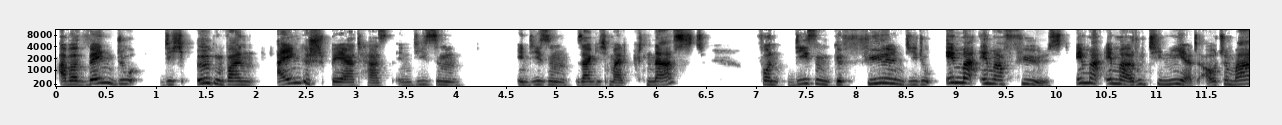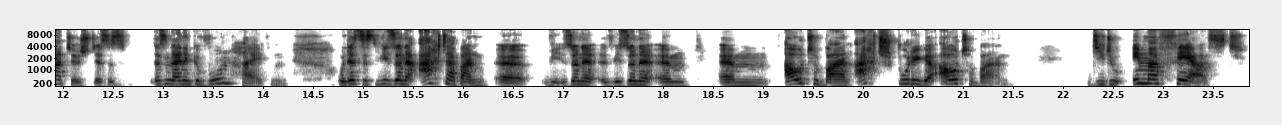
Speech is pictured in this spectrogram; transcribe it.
Aber wenn du dich irgendwann eingesperrt hast in diesem, in diesem, sag ich mal, Knast von diesen Gefühlen, die du immer, immer fühlst, immer, immer routiniert, automatisch, das ist das sind deine Gewohnheiten. Und das ist wie so eine Achterbahn, äh, wie so eine, wie so eine ähm, ähm, Autobahn, achtspurige Autobahn, die du immer fährst.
